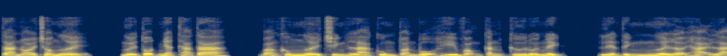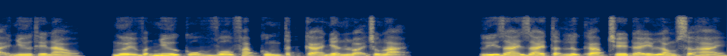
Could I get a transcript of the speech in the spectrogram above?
Ta nói cho ngươi, ngươi tốt nhất thả ta, bằng không ngươi chính là cùng toàn bộ hy vọng căn cứ đối nghịch, liền tính ngươi lợi hại lại như thế nào, ngươi vẫn như cũ vô pháp cùng tất cả nhân loại chống lại. Lý Giai Giai tận lực gáp chế đáy lòng sợ hãi,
